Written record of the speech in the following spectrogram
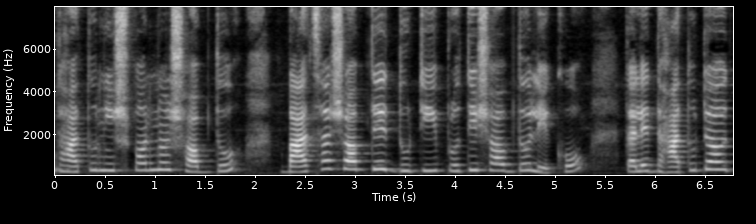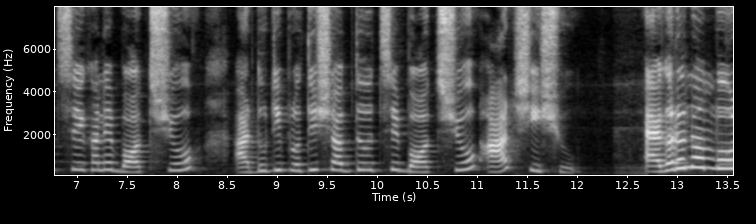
ধাতু নিষ্পন্ন শব্দ? বাছা শব্দের দুটি প্রতিশব্দ লেখো। তাহলে ধাতুটা হচ্ছে এখানে বৎস আর দুটি প্রতিশব্দ হচ্ছে বৎস আর শিশু। এগারো নম্বর,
